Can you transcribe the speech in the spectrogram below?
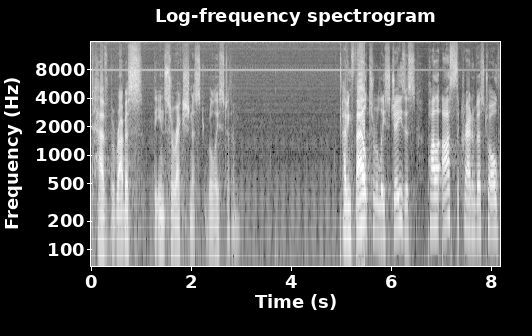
to have Barabbas the insurrectionist released to them. Having failed to release Jesus, Pilate asks the crowd in verse 12,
